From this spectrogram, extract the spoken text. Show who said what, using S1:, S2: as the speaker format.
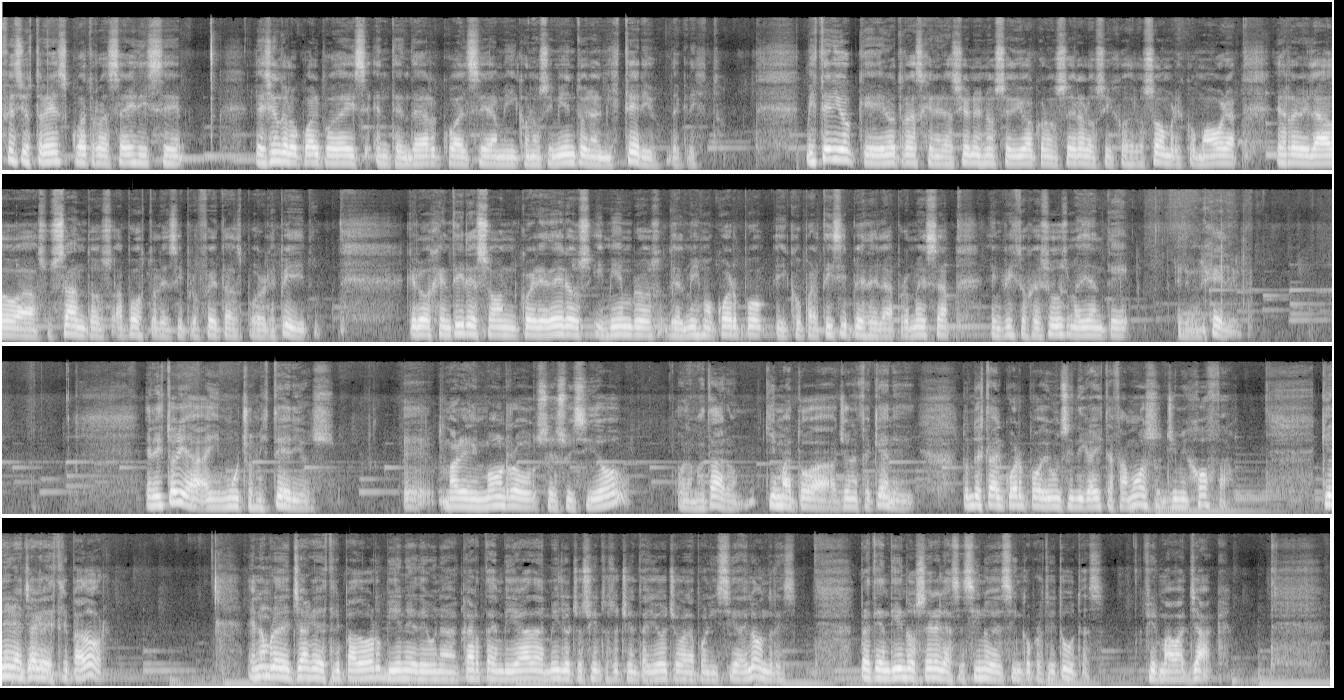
S1: Efesios 3, 4 a 6 dice, leyendo lo cual podéis entender cuál sea mi conocimiento en el misterio de Cristo. Misterio que en otras generaciones no se dio a conocer a los hijos de los hombres, como ahora es revelado a sus santos, apóstoles y profetas por el Espíritu. Que los gentiles son coherederos y miembros del mismo cuerpo y copartícipes de la promesa en Cristo Jesús mediante el Evangelio. En la historia hay muchos misterios. Eh, Marilyn Monroe se suicidó o la mataron. ¿Quién mató a John F. Kennedy? ¿Dónde está el cuerpo de un sindicalista famoso, Jimmy Hoffa? ¿Quién era Jack el Destripador? El nombre de Jack el Destripador viene de una carta enviada en 1888 a la policía de Londres, pretendiendo ser el asesino de cinco prostitutas. Firmaba Jack.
